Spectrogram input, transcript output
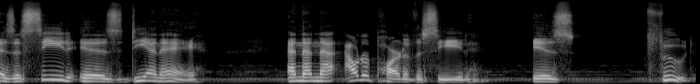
is a seed is DNA, and then that outer part of the seed is food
